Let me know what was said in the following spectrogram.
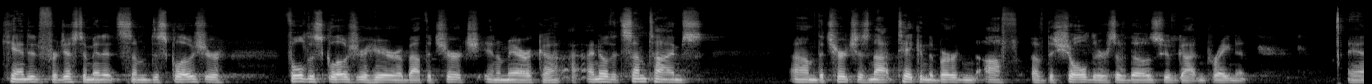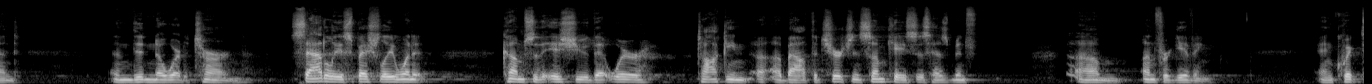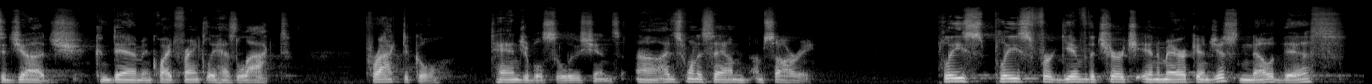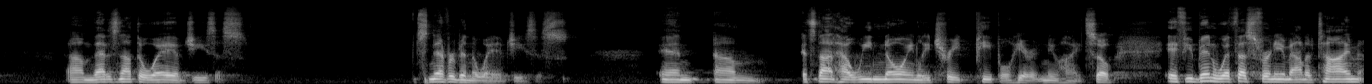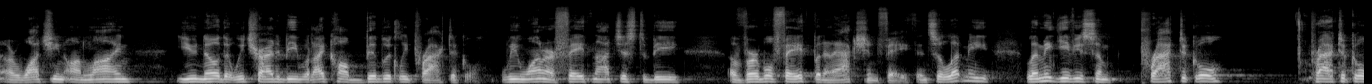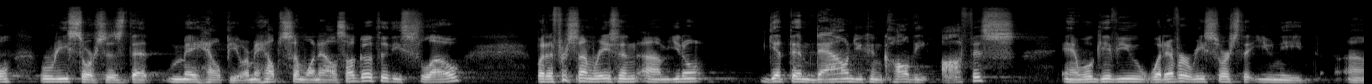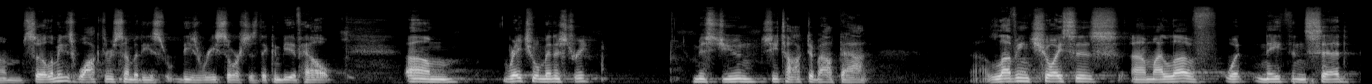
candid for just a minute, some disclosure full disclosure here about the church in America. I know that sometimes um, the church has not taken the burden off of the shoulders of those who've gotten pregnant and and didn't know where to turn. Sadly, especially when it comes to the issue that we're talking uh, about, the church in some cases has been um, unforgiving and quick to judge, condemn, and quite frankly has lacked practical tangible solutions. Uh, I just want to say I'm, I'm sorry. Please, please forgive the church in America and just know this. Um, that is not the way of Jesus. It's never been the way of Jesus. And um, it's not how we knowingly treat people here at New Heights. So if you've been with us for any amount of time or watching online, you know that we try to be what I call biblically practical. We want our faith not just to be a verbal faith, but an action faith. And so let me, let me give you some practical, practical resources that may help you or may help someone else. I'll go through these slow, but if for some reason um, you don't get them down, you can call the office and we'll give you whatever resource that you need. Um, so let me just walk through some of these, these resources that can be of help. Um, Rachel Ministry, Miss June, she talked about that. Uh, loving choices. Um, I love what Nathan said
